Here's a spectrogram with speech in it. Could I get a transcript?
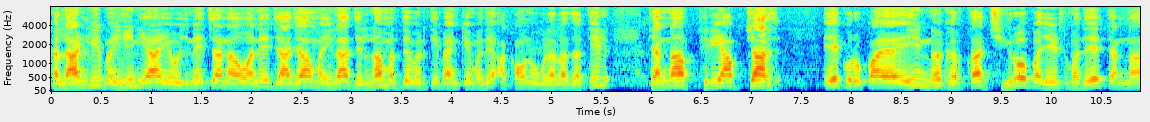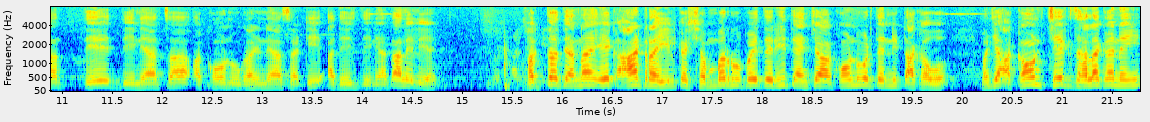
का लाडली बहीण या योजनेच्या नावाने ज्या ज्या महिला जिल्हा मध्यवर्ती बँकेमध्ये अकाउंट उघडायला जातील त्यांना फ्री ऑफ चार्ज एक रुपयाही न करता झिरो बजेटमध्ये त्यांना ते देण्याचा अकाउंट उघडण्यासाठी आदेश देण्यात आलेले आहे फक्त त्यांना एक आठ राहील का शंभर रुपये तरी त्यांच्या अकाउंटवर त्यांनी टाकावं. म्हणजे अकाउंट चेक झाला का नाही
